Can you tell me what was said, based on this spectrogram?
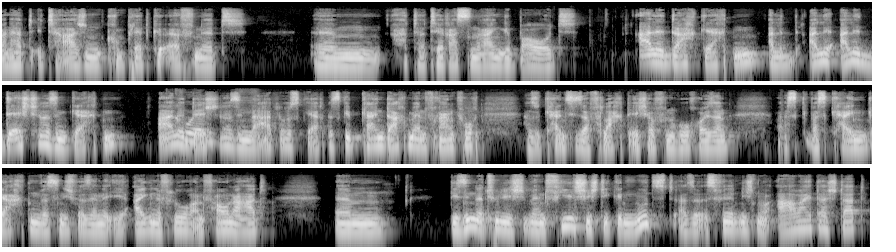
Man hat Etagen komplett geöffnet, ähm, hat da Terrassen reingebaut alle Dachgärten, alle, alle, alle Dächer sind Gärten. Alle cool. Dächer sind nahtlos Gärten. Es gibt kein Dach mehr in Frankfurt, also keins dieser Flachdächer von Hochhäusern, was, was kein Garten, was nicht, was seine eigene Flora und Fauna hat. Ähm, die sind natürlich, werden vielschichtig genutzt. Also es findet nicht nur Arbeit da statt,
